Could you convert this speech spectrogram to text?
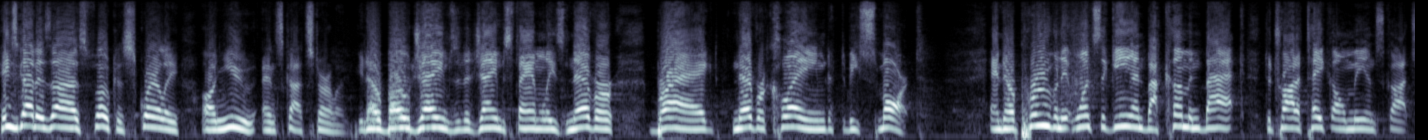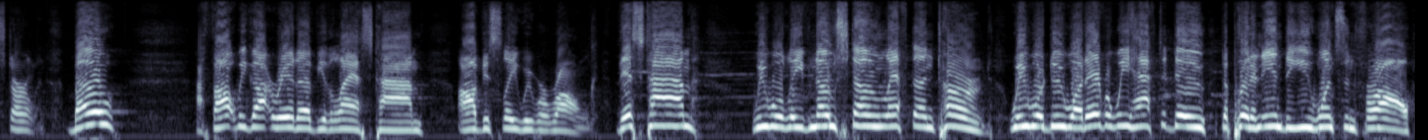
He's got his eyes focused squarely on you and Scott Sterling. You know, Beau James and the James families never bragged, never claimed to be smart. And they're proving it once again by coming back to try to take on me and Scott Sterling. Beau, I thought we got rid of you the last time. Obviously, we were wrong. This time, we will leave no stone left unturned. We will do whatever we have to do to put an end to you once and for all,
